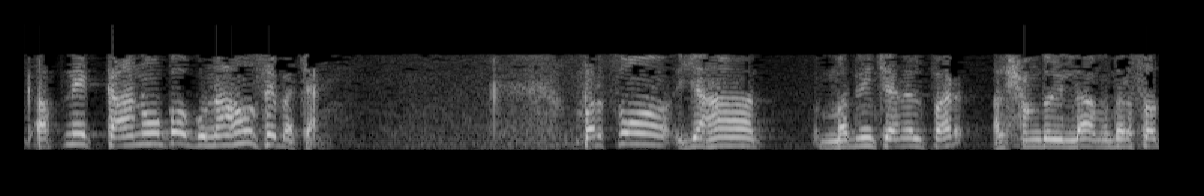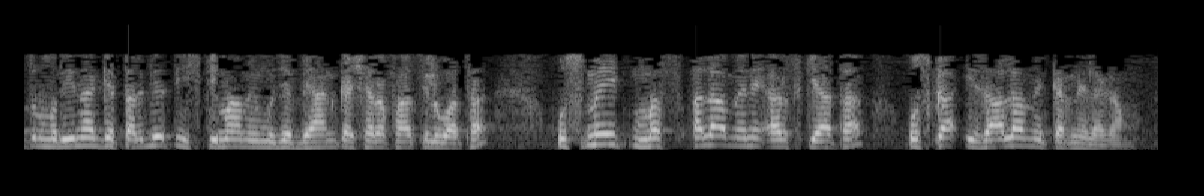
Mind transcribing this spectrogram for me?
اپنے کانوں کو گناہوں سے بچائیں۔ پرسوں یہاں مدنی چینل پر الحمد للہ مدرسۃ المدینہ کے تربیتی اجتماع میں مجھے بیان کا شرف حاصل ہوا تھا۔ اس میں ایک مسئلہ میں نے عرض کیا تھا، اس کا ازالہ میں کرنے لگا ہوں۔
